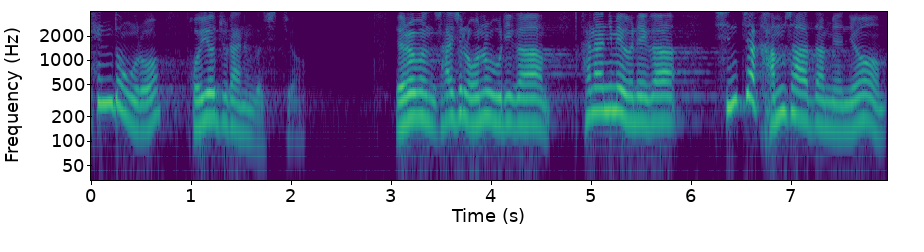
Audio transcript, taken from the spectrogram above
행동으로 보여주라는 것이죠. 여러분, 사실 오늘 우리가 하나님의 은혜가 진짜 감사하다면요.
